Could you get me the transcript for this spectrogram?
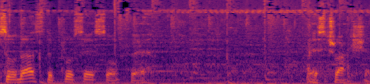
So that's the process of uh, extraction.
